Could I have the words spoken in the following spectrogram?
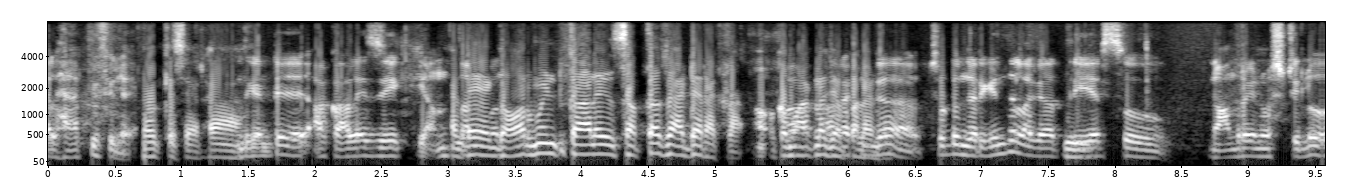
చాలా హ్యాపీ ఫీల్ అయ్యాను. ఓకే సార్ ఎందుకంటే ఆ కాలేజీకి అంత గవర్నమెంట్ కాలేజ్ సత్తా చాటారు అక్కడ. ఒక మాటలో చెప్పాలంటే. రకంగా చూడడం జరిగింది. అలాగా త్రీ ఇయర్స్ ఆంధ్ర యూనివర్సిటీలో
